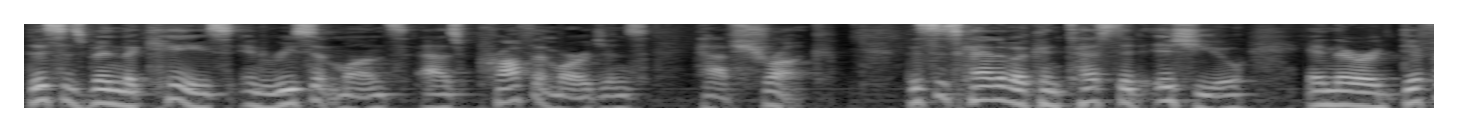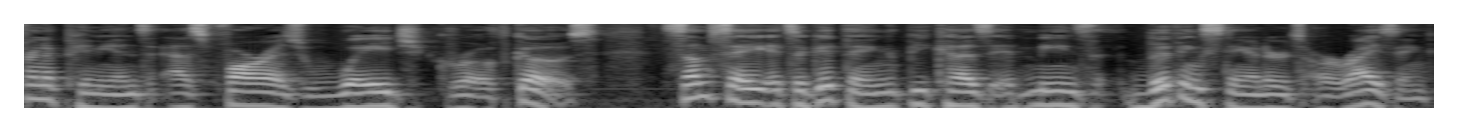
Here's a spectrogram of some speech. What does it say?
This has been the case in recent months as profit margins have shrunk. This is kind of a contested issue, and there are different opinions as far as wage growth goes. Some say it's a good thing because it means living standards are rising,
